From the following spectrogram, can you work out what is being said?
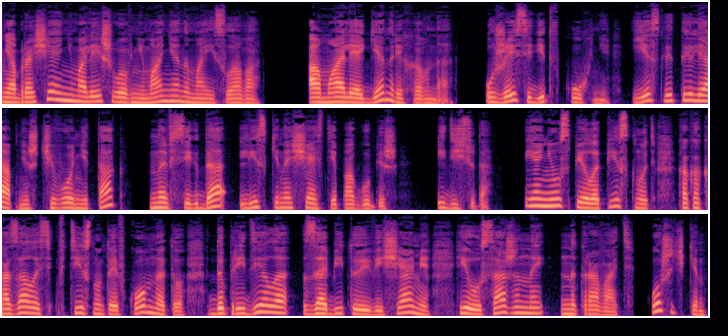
не обращая ни малейшего внимания на мои слова. «Амалия Генриховна уже сидит в кухне. Если ты ляпнешь чего не так, навсегда Лискино счастье погубишь. Иди сюда». Я не успела пискнуть, как оказалась втиснутой в комнату до предела, забитую вещами и усаженной на кровать. Кошечкин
